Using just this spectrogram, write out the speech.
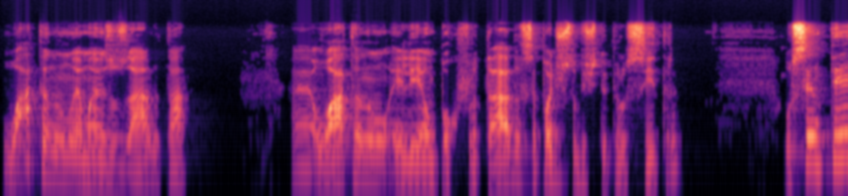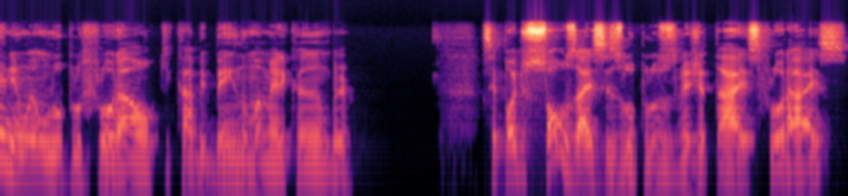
O Atano não é mais usado, tá? É, o Atano ele é um pouco frutado, você pode substituir pelo Citra. O Centennium é um lúpulo floral que cabe bem numa American Amber. Você pode só usar esses lúpulos vegetais, florais,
